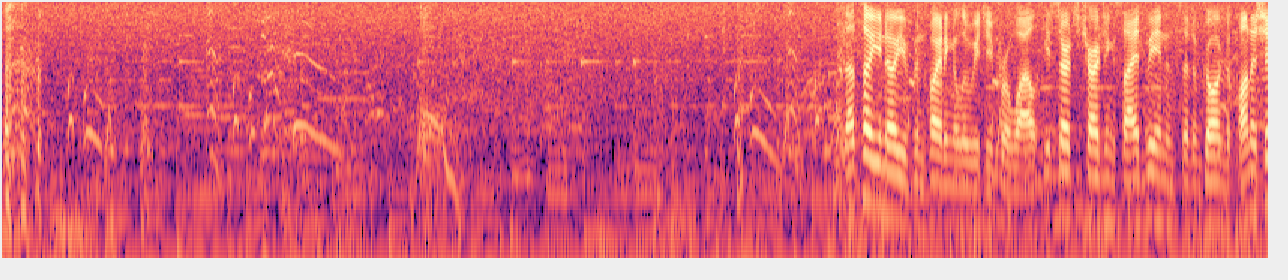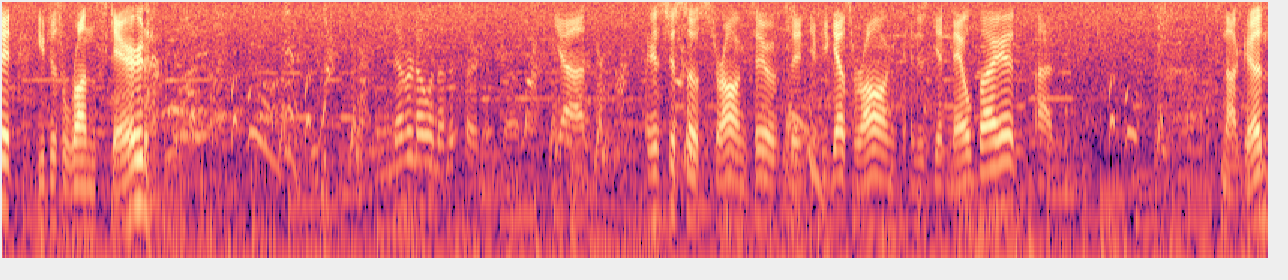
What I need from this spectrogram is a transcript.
That's how you know you've been fighting a Luigi for a while. He starts charging side B, and instead of going to punish it, you just run scared. You never know when that misfire comes out. Yeah. It's just so strong, too, that if you guess wrong and just get nailed by it, uh, it's not good.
